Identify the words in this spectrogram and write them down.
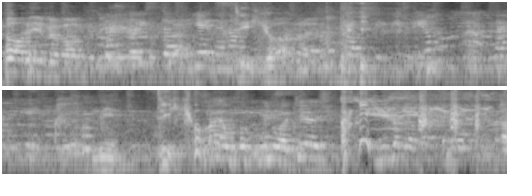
To niebe vonku. Tak to isto jeden Ty kokos. vypil a začne. Nie. Ty kokos. Majú som minule tiež. A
